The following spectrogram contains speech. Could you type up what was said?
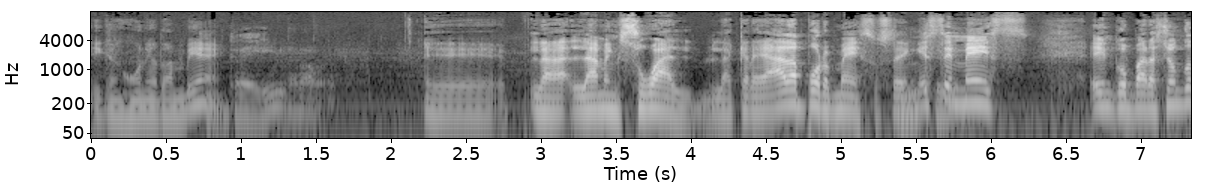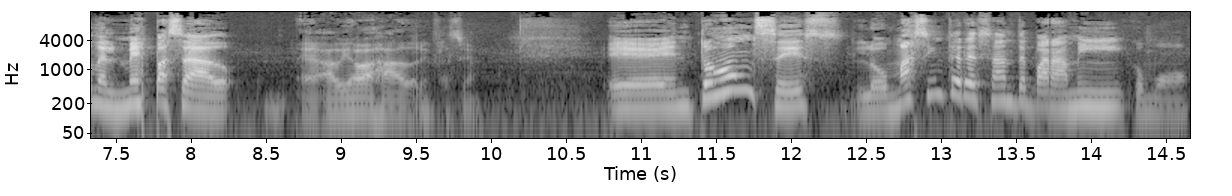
y que en junio también. Increíble. Eh, la, mensual, la creada por mes. O sea, en ese mes, en comparación con el mes pasado, eh, había bajado la inflación. Eh, entonces, lo más interesante para mí como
